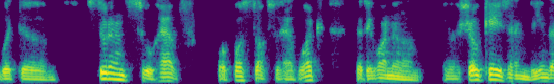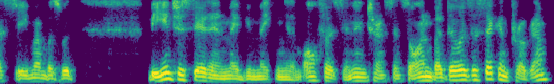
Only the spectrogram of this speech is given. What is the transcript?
with the students who have or postdocs who have work that they want to uh, showcase, and the industry members would be interested in maybe making them offers and interns and so on. But there was a second program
